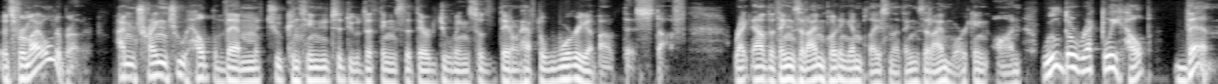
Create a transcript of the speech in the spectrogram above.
It's for my older brother. I'm trying to help them to continue to do the things that they're doing so that they don't have to worry about this stuff. Right now, the things that I'm putting in place and the things that I'm working on will directly help them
